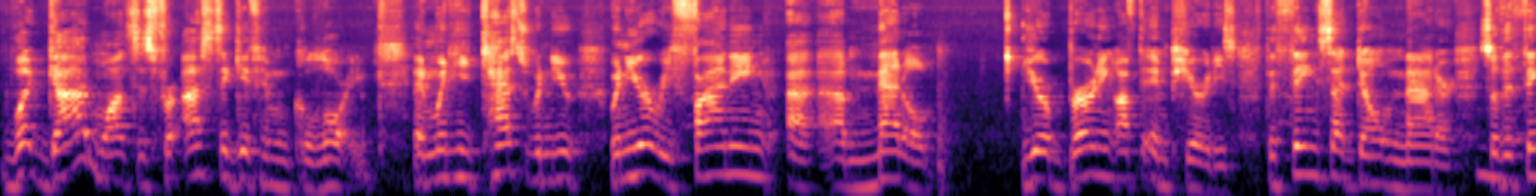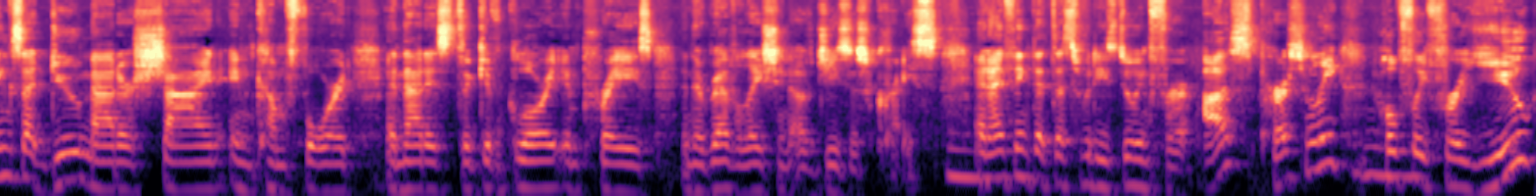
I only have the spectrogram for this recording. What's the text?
what God wants is for us to give Him glory. And when He tests, when you when you're refining a, a metal you're burning off the impurities, the things that don't matter. So the things that do matter shine and come forward, and that is to give glory and praise and the revelation of Jesus Christ. Mm-hmm. And I think that that's what he's doing for us personally, mm-hmm. hopefully for you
